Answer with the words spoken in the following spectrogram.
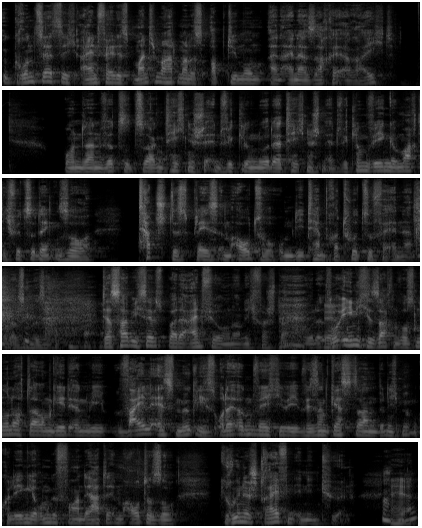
grundsätzlich einfällt, ist, manchmal hat man das Optimum an einer Sache erreicht. Und dann wird sozusagen technische Entwicklung nur der technischen Entwicklung wegen gemacht. Ich würde so denken, so Touch-Displays im Auto, um die Temperatur zu verändern oder so eine Sache. Das habe ich selbst bei der Einführung noch nicht verstanden. Oder ja. so ähnliche Sachen, wo es nur noch darum geht, irgendwie, weil es möglich ist. Oder irgendwelche, wir sind gestern, bin ich mit einem Kollegen hier rumgefahren, der hatte im Auto so grüne Streifen in den Türen. Ja.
